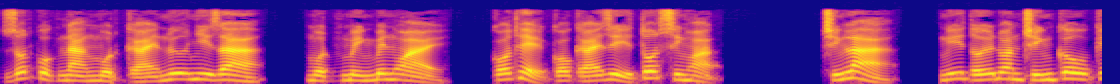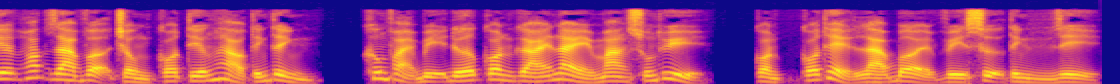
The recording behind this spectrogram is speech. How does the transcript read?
rốt cuộc nàng một cái nữ nhi ra, một mình bên ngoài, có thể có cái gì tốt sinh hoạt. Chính là, nghĩ tới đoan chính câu kia hoác ra vợ chồng có tiếng hảo tính tình, không phải bị đứa con gái này mang xuống thủy, còn có thể là bởi vì sự tình gì.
